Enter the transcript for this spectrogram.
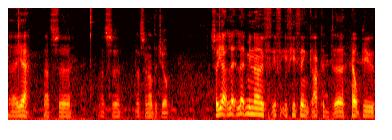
uh, yeah that's uh, that's uh, that's another job. So yeah let, let me know if, if, if you think I could uh, help you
